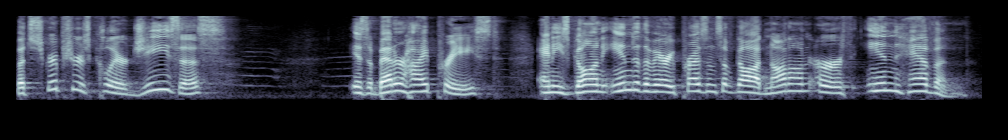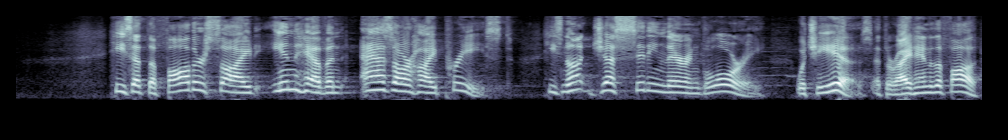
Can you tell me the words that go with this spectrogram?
But scripture is clear Jesus is a better high priest, And he's gone into the very presence of God, not on earth, in heaven. He's at the Father's side in heaven as our high priest. He's not just sitting there in glory, which he is at the right hand of the Father,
